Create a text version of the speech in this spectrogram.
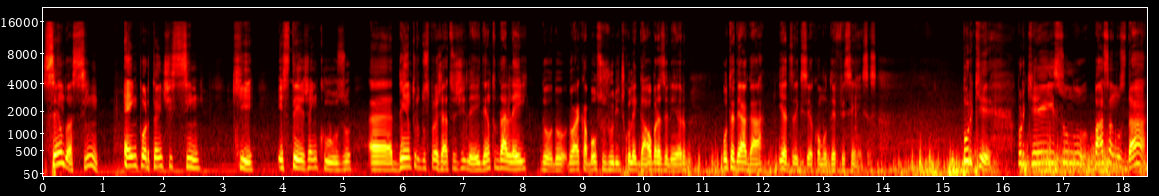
Sendo assim, é importante sim que esteja incluso é, dentro dos projetos de lei, dentro da lei do, do, do arcabouço jurídico legal brasileiro, o TDAH e a dislexia como deficiências. Por quê? Porque isso passa a nos dar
